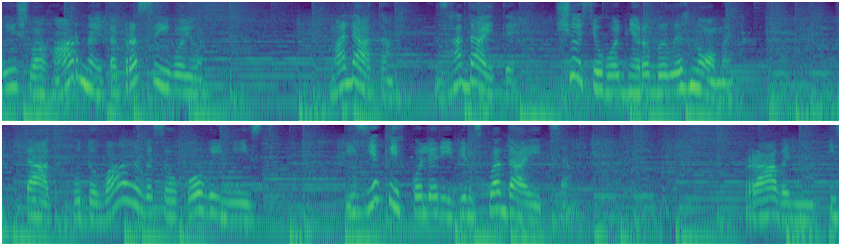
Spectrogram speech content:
вийшла гарною та красивою. Малята, згадайте, що сьогодні робили гноми? Так, будували веселковий міст. Із яких кольорів він складається? Правильно, із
